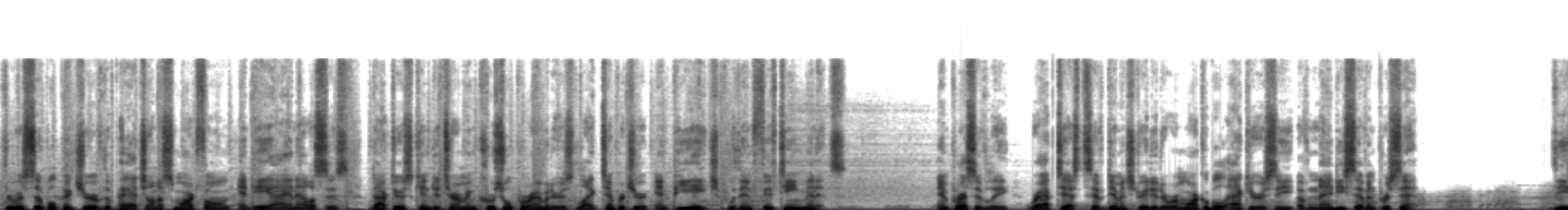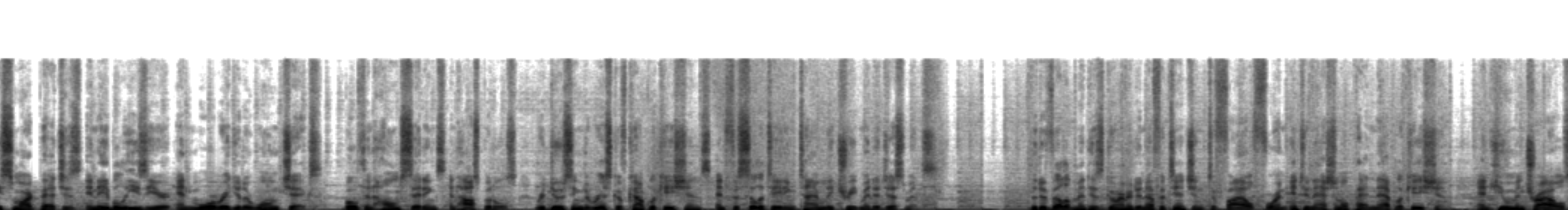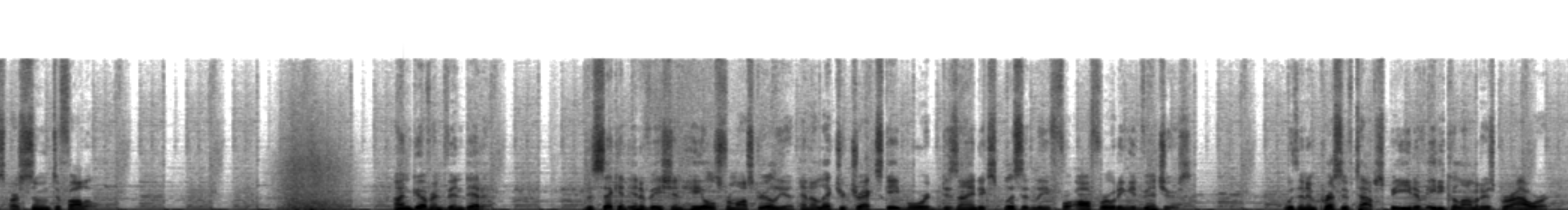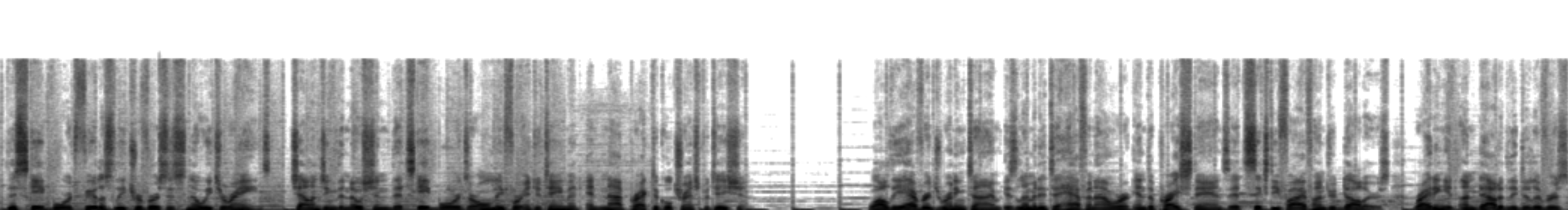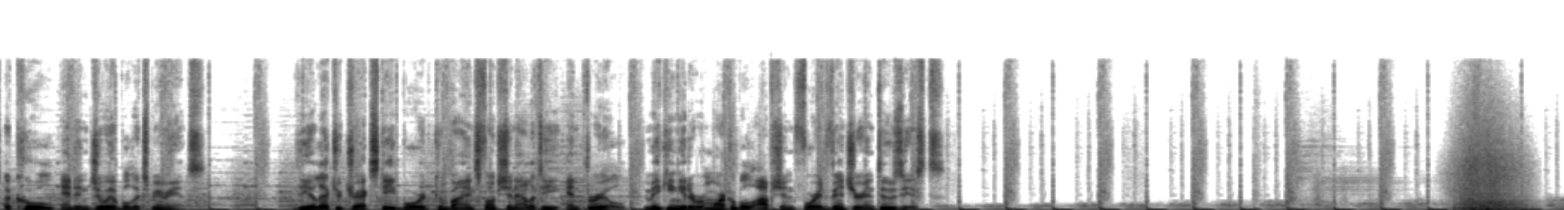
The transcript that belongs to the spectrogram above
Through a simple picture of the patch on a smartphone and AI analysis, doctors can determine crucial parameters like temperature and pH within 15 minutes. Impressively, RAP tests have demonstrated a remarkable accuracy of 97%. These smart patches enable easier and more regular wound checks, both in home settings and hospitals, reducing the risk of complications and facilitating timely treatment adjustments. The development has garnered enough attention to file for an international patent application, and human trials are soon to follow. Ungoverned Vendetta The second innovation hails from Australia, an electric track skateboard designed explicitly for off-roading adventures. With an impressive top speed of 80 kilometers per hour, this skateboard fearlessly traverses snowy terrains, challenging the notion that skateboards are only for entertainment and not practical transportation. While the average running time is limited to half an hour and the price stands at $6,500, riding it undoubtedly delivers a cool and enjoyable experience. The Electric Track skateboard combines functionality and thrill, making it a remarkable option for adventure enthusiasts.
